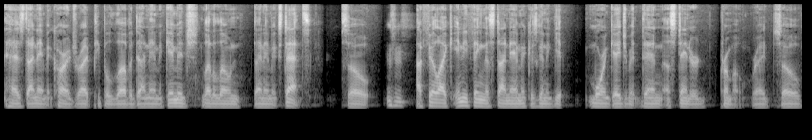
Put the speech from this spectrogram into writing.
has dynamic cards, right? People love a dynamic image, let alone dynamic stats. So mm-hmm. I feel like anything that's dynamic is going to get more engagement than a standard promo, right? So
